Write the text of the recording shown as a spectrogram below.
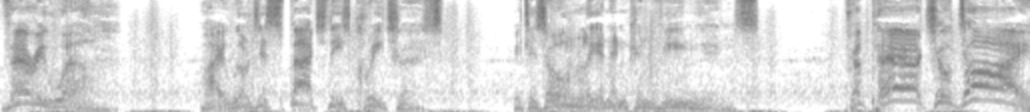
Very well. I will dispatch these creatures. It is only an inconvenience. Prepare to die!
